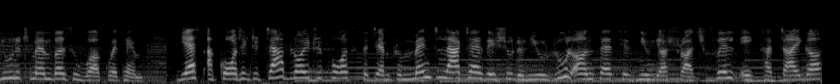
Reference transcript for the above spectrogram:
unit members who work with him. Yes, according to tabloid reports, the temperamental actor has issued a new rule on sets his new Yash Raj film, Ek Tha Tiger,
